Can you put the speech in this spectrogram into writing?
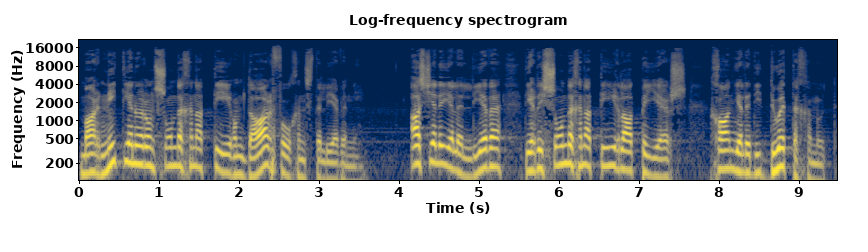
maar nie teenoor ons sondige natuur om daarvolgens te lewe nie. As julle julle lewe deur die sondige natuur laat beheers, gaan julle die dood tegemoet.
